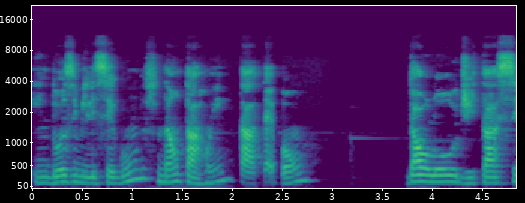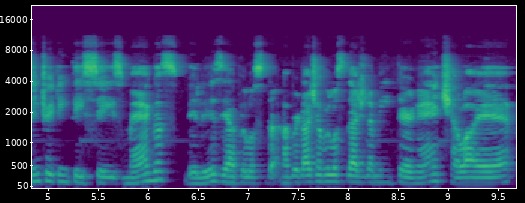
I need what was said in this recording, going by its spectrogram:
em 12 milissegundos, não tá ruim, tá até bom. Download tá 186 megas, beleza? É a velocidade, na verdade a velocidade da minha internet, ela é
